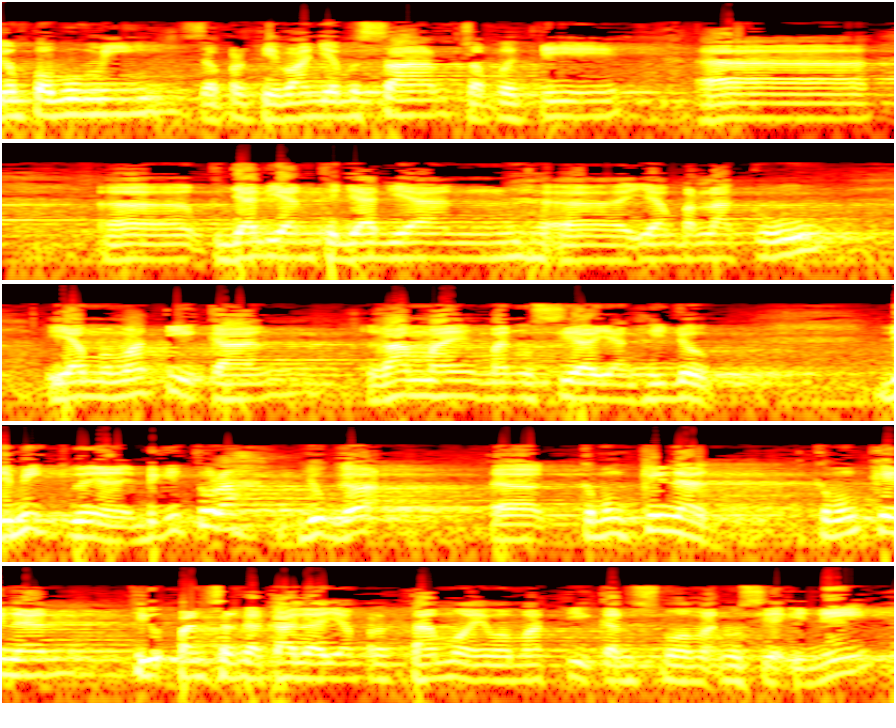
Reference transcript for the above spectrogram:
Gempa bumi Seperti banjir besar Seperti uh, uh, Kejadian-kejadian uh, Yang berlaku yang mematikan ramai manusia yang hidup. Demikian, begitulah juga uh, kemungkinan kemungkinan tiupan sangkakala yang pertama yang mematikan semua manusia ini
